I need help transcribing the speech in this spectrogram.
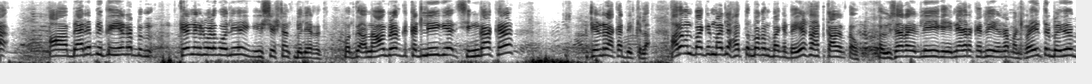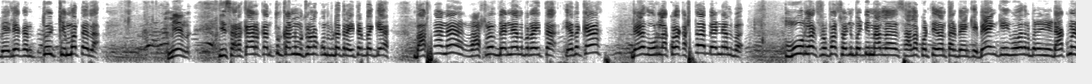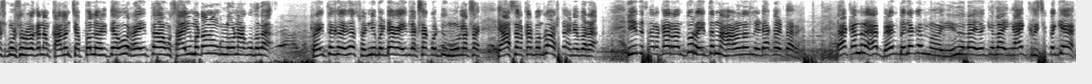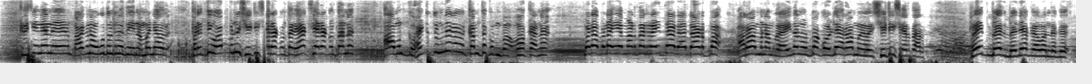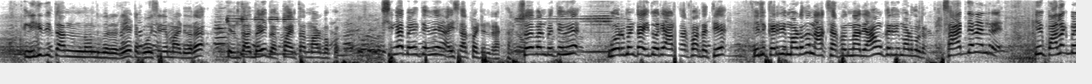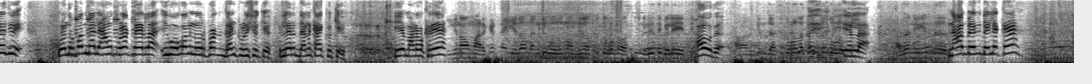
ಆ ಬೇರೆ ಪಿಕ್ ಏನಾರ ಬ- ಅಂಗಡಿ ಒಳಗೆ ಹೋಗ್ಲಿ ಇಷ್ಟಿಷ್ಟು ಅಂತ ಬೆಲೆ ಇರ್ತೈತಿ. ಒಂದು ನಾವು ಬೆಳೆದ ಕಡ್ಲಿಗೆ ಶೇಂಗಾಕ್ಕೆ ಟೆಂಡ್ರ್ ಹಾಕೋದಿಕ್ಕಿಲ್ಲ. ಅದೇ ಒಂದು ಪ್ಯಾಕೆಟ್ ಮಾಡಲಿ, ಹತ್ತು ರೂಪಾಯಿ ಒಂದು ಪ್ಯಾಕೆಟ್ ಎಷ್ಟು ಹತ್ತು ಕಾಳು ಇರ್ತಾವೆ? ಅವು ವಿಚಾರ ಇರಲಿ ಎಣ್ಣೆಗಾರ ಕರಲಿ ಏನಾರ ಮಾಡಿ ರೈತರು ಬೆಳೆದ ಬೆಳೆಯಕ್ಕಂತೂ ಕಿಮ್ಮತ್ತ ಇಲ್ಲ. ಮೇನ್ ಈ ಸರ್ಕಾರಕ್ಕಂತೂ ಕಣ್ಣು ಮುಚ್ಚೋಣ ಕುಂತ್ಬಿಟ್ಟೈತೆ ರೈತರ ಬಗ್ಗೆ. ಭಾಷಣನ ರಾಷ್ಟ್ರದ ಬೆನ್ನೆಲುಬು ರೈತ. ಎದಕ್ಕೆ? ಬೆಳೆದು ಊರ್ಲಾಕೊಳಕ್ಕೆ ಅಷ್ಟೇ ಬೆನ್ನೆಲುಬು. ಮೂರು ಲಕ್ಷ ರೂಪಾಯಿ ಸೊನ್ನೆ ಬಡ್ಡಿ ಮೇಲೆ ಸಾಲ ಕೊಡ್ತೀವಿ ಅಂತಾರೆ ಬ್ಯಾಂಕಿಗೆ ಬ್ಯಾಂಕಿಗೆ ಹೋದ್ರೆ ಬರೀ ಡಾಕ್ಯುಮೆಂಟ್ಸ್ ಕೊಡ್ಸೋದ್ರೊಳಗೆ ನಮ್ಮ ಕಾಲನ್ ಚಪ್ಪಲ್ ಹರಿತೇವು ರೈತ ಅವ್ನು ಸಾಯಿ ಮಟ ನಮ್ಗೆ ಲೋನ್ ಆಗೋದಿಲ್ಲ. ರೈತಗೆ ಇದೆ ಸೊನ್ನೆ ಬಡ್ಡಿಯಾಗ ಐದು ಲಕ್ಷ ಕೊಟ್ಟಿವಿ, ಮೂರು ಲಕ್ಷ. ಯಾವ ಸರ್ಕಾರ ಬಂದರೂ ಅಷ್ಟೇ ಹಣೆ ಬರ. ಇದು ಸರ್ಕಾರ ಅಂತೂ ರೈತನ ಹಾಳಲ್ಲಿ ಹಿಡ್ಯಾಕ ಇಟ್ಟಾರೆ ಯಾಕಂದ್ರೆ ಬೆಳೆದ ಬೆಲೆಗೆ ಇದಿಲ್ಲ ಯೋಗಿಲ್ಲ ಹಿಂಗಾಗಿ ಕೃಷಿ ಬಗ್ಗೆ, ಕೃಷಿನೇನು ಏನು ಬಾಗಿನ ಹೋಗೋದಿಲ್ಲ ರೀ ನಮ್ಮನೆ ಪ್ರತಿ ಒಬ್ಬನು ಸಿಟಿ ಸೇರಾಕೊಂತಾನೆ ಯಾಕೆ ಸೇರಾಕೊಂತಾನೆ ಅವ್ನಿಗೆ ಹೊಟ್ಟೆ ತುಂಬಿದ್ರೆ ಕಮ್ ತಕೊಂಬ ಹೋಗಾನ ಬಡ ಬಡ ಏನು ಮಾಡ್ತಾನೆ ರೈತ? ಬ್ಯಾಡಪ್ಪ ಆರಾಮ್ ನಮ್ಗೆ. ಐದುನೂರು ರೂಪಾಯಿ ಕೊಡಲಿ, ಆರಾಮ್ ಸಿಟಿಗೆ ಸೇರ್ತಾರೆ. ರೈತ ಬೆಳೆದ ಬೆಳೆಯಾಗ ಒಂದು ನಿಗದಿತ ಅನ್ನೋ ಒಂದು ರೇಟ್ ಘೋಷಣೆ ಮಾಡಿದ್ರೆ. ಇಂಥ ಬೆಳಿಬೇಕು ಇಂಥ ಮಾಡಬೇಕು. ಶೇಂಗಾ ಬೆಳಿತೀವಿ ಐದು ಸಾವಿರ ರೂಪಾಯಿ ಟೆಂಡರ್ ಹಾಕ್ತಾರೆ ಸೋಯಾಬೀನ್ ಬೆಳಿತೀವಿ ಗೌರ್ಮೆಂಟ್ ಐದುವರೆ ಆರು ಸಾವಿರ ರೂಪಾಯಿ ಅಂತೈತಿ. ಇಲ್ಲಿ ಖರೀದಿ ಮಾಡೋದು ನಾಲ್ಕು ಸಾವಿರ ರೂಪಾಯಿ ಮೇಲೆ ಯಾವ ಖರೀದಿ ಮಾಡೋದಿಲ್ಲ ರೀ. ಸಾಧ್ಯನೇ ಅಲ್ರಿ ಈಗ ಪಾಲಕ್ ಬೆಳಿದ್ವಿ ಒಂದು ರೂಪಾಯಿ ಮೇಲೆ ಯಾವ ತುಳಕ್ತಾ ಇರಲ್ಲ ಈಗ ಹೋಗುವಾಗ ನೂರು ರೂಪಾಯಿ ಗಂಟು ಉಳಿಸೋಕೆ ಇಲ್ಲಾರ ದನಕ್ಕೆ ಹಾಕಿ ಹೋಕ್ಕೇವಿ ಏನು ಮಾಡ್ಬೇಕ್ರಿ ಈಗ ನಾವು ಮಾರ್ಕೆಟ್ನಾಗ ಅಂಗಡಿ ಹೋದ್ರು ವಸ್ತು ತೊಗೊಂಡ್ರೆ ವಸ್ತು ನಿಗದಿತ ಬೆಲೆ ಐತಿ. ಹೌದು. ಅದಕ್ಕಿಂತ ಜಾಸ್ತಿ ತೊಗೊಳಲ್ಲ ಇಲ್ಲ. ಅದನ್ನ ನಾವು ಬೆಳೆದ ಬೆಲೆಕ್ಕೆ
